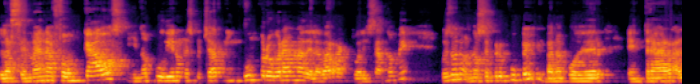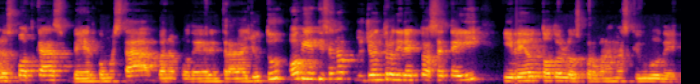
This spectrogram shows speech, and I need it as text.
la semana fue un caos y no pudieron escuchar ningún programa de la barra actualizándome, pues bueno, no se preocupen, van a poder entrar a los podcasts, ver cómo está, van a poder entrar a YouTube o bien dicen, no, pues yo entro directo a CTI y veo todos los programas que hubo de,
